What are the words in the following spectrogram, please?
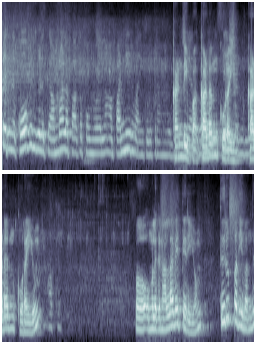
பேர் இந்த கோவில்களுக்கு அம்பாளை பார்க்க போகும்போதெல்லாம் பன்னீர் வாங்கி கொடுக்குறாங்க. கண்டிப்பா. கடன் குறையும். கடன் குறையும். இப்போ உங்களுக்கு நல்லாவே தெரியும். திருப்பதி வந்து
